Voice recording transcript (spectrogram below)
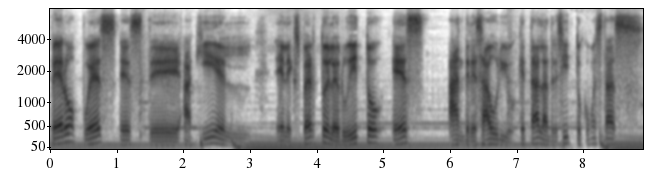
pero pues este aquí el, experto, el erudito es Andresaurio. ¿Qué tal, Andresito? ¿Cómo estás?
